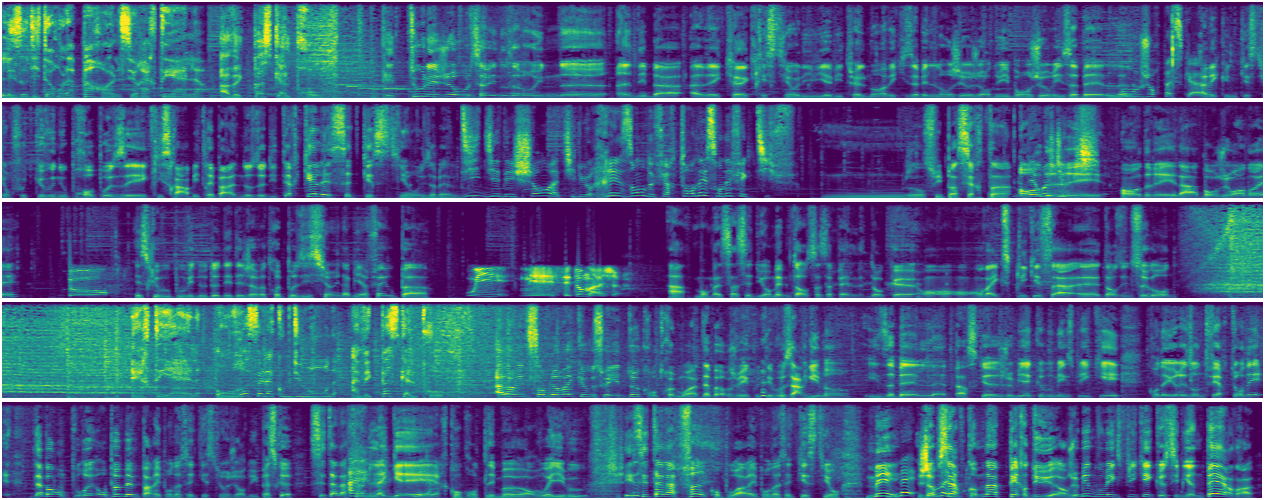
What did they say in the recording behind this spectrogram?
les auditeurs ont la parole sur RTL. avec Pascal Pro. Et tous les jours, vous le savez, nous avons une, euh, un débat avec euh, Christian Olivier habituellement, avec Isabelle Langer aujourd'hui. Bonjour Isabelle. Bonjour Pascal. Avec une question foot que vous nous proposez, qui sera arbitrée par un de nos auditeurs. Quelle est cette question, Isabelle? Didier Deschamps a-t-il eu raison de faire tourner son effectif? Hmm, J'en suis pas certain. Eh bien, je André, oui. André est là. Bonjour André. Bonjour. Est-ce que vous pouvez nous donner déjà votre position? Il a bien fait ou pas? C'est dommage. Ah, bon, bah ça c'est du en même temps, ça s'appelle. Donc euh, on, on- on va expliquer ça euh, dans une seconde. RTL, on refait la Coupe du Monde avec Pascal Pro. Alors, il semblerait que vous soyez deux contre moi. D'abord, je vais écouter vos arguments, Isabelle, parce que je veux bien que vous m'expliquiez qu'on a eu raison de faire tourner. D'abord, on pourrait, on peut même pas répondre à cette question aujourd'hui, parce que c'est à la fin de la guerre qu'on compte les morts, voyez-vous. Et c'est à la fin qu'on pourra répondre à cette question. Mais, Mais, j'observe qu'on a perdu. Alors, je veux bien que vous m'expliquiez que c'est bien de perdre.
